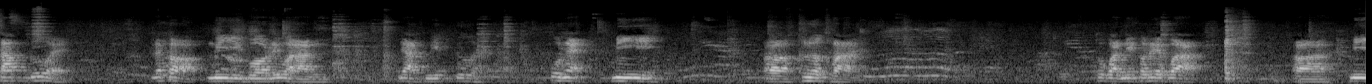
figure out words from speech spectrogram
ทรัพย์ด้วย แล้วก็มีบริวารญาติมิตรด้วยพูดง่ายมีเครือข่าย ทุกวันนี้เขาเรียกว่ามี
